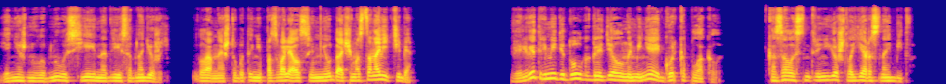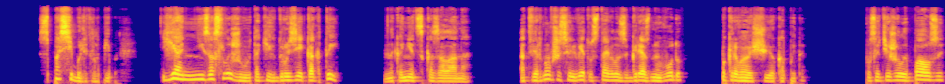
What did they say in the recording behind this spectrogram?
Я нежно улыбнулась ей, надеясь обнадежить. Главное, чтобы ты не позволял своим неудачам остановить тебя. Вельвет Ремеди долго глядела на меня и горько плакала. Казалось, внутри нее шла яростная битва. — Спасибо, Литл Пип. Я не заслуживаю таких друзей, как ты, — наконец сказала она. Отвернувшись, Вельвет уставилась в грязную воду, покрывающую ее копыта. После тяжелой паузы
